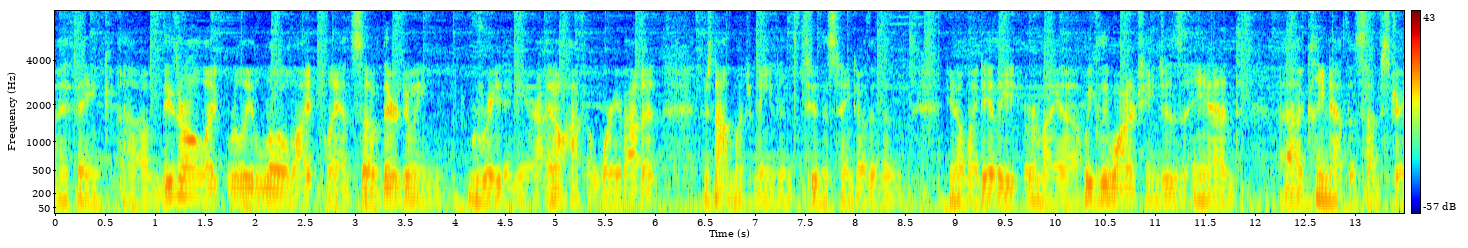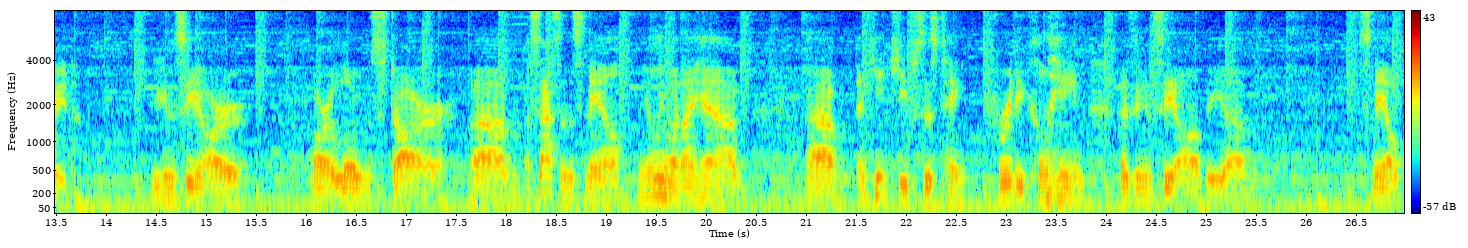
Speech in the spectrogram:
I think um, these are all like really low light plants so they're doing great in here I don't have to worry about it there's not much maintenance to this tank other than you know my daily or my uh, weekly water changes and uh, clean out the substrate. You can see our our Lone Star um, Assassin Snail, the only one I have, um, and he keeps this tank pretty clean. As you can see, all the um, snail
